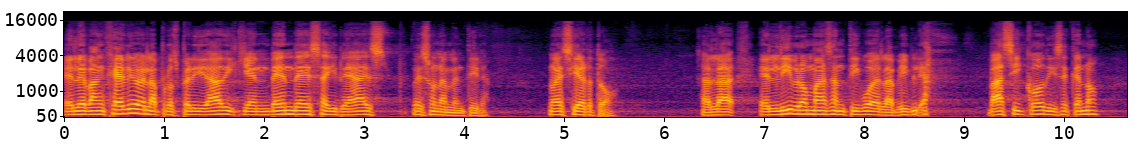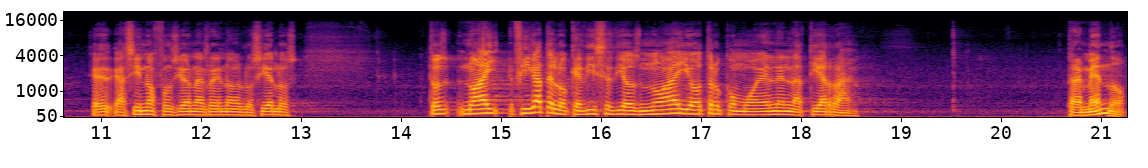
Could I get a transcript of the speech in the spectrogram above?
el Evangelio de la prosperidad y quien vende esa idea es, es una mentira. No es cierto. O sea, el libro más antiguo de la Biblia, básico, dice que no. Que así no funciona el reino de los cielos. Entonces, no hay, fíjate lo que dice Dios, no hay otro como Él en la tierra. Tremendo.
